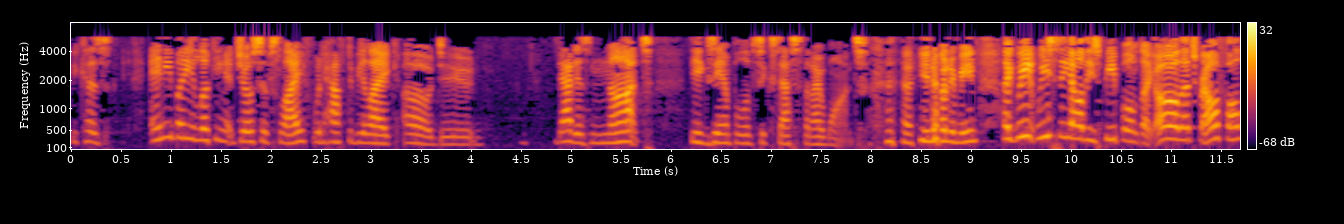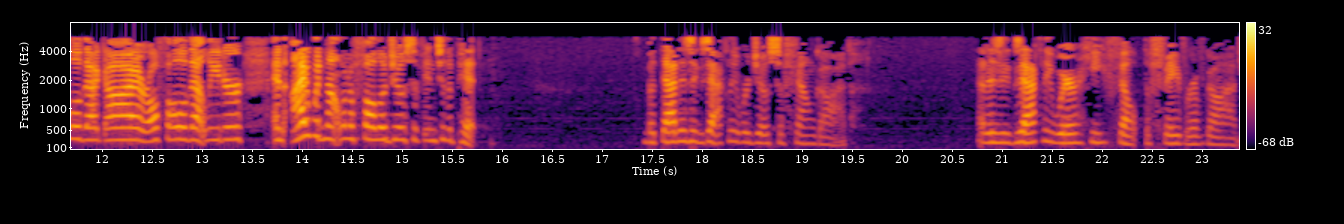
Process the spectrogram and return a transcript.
Because anybody looking at Joseph's life would have to be like, "Oh, dude, that is not the example of success that I want. you know what I mean? Like we we see all these people and it's like, oh, that's great. I'll follow that guy or I'll follow that leader, and I would not want to follow Joseph into the pit. But that is exactly where Joseph found God. That is exactly where he felt the favor of God.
